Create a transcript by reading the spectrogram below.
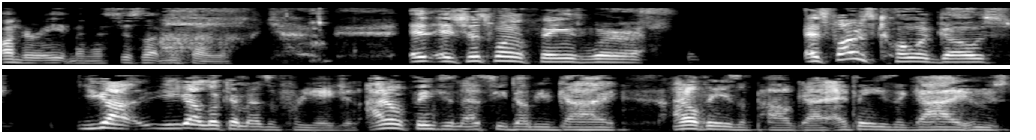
under eight minutes. Just let me tell you. it it's just one of the things where, as far as Koa goes, you got you got to look at him as a free agent. I don't think he's an SCW guy. I don't think he's a POW guy. I think he's a guy who's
